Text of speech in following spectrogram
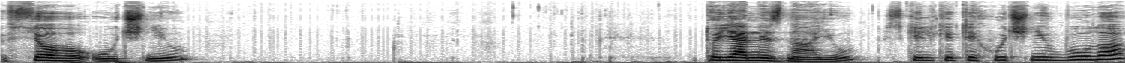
всього учнів. То я не знаю, скільки тих учнів було.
